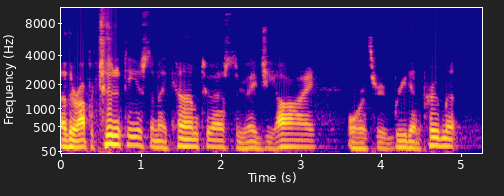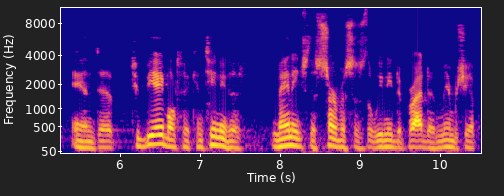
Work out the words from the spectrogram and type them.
other opportunities that may come to us through AGI or through breed improvement, and uh, to be able to continue to manage the services that we need to provide to the membership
